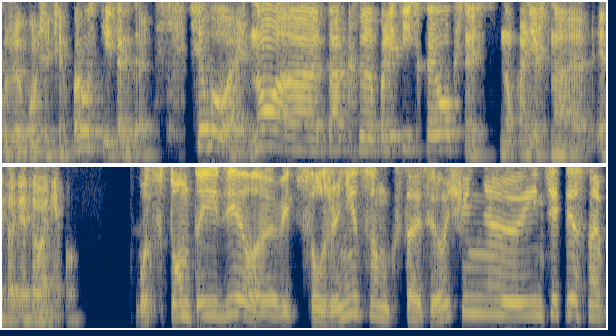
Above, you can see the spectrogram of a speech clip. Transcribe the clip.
уже больше, чем по-русски и так далее. Все бывает, но э, как политическая общность, ну, конечно, это, этого не было. Вот в том-то и дело. Ведь Солженицын, кстати, очень э, интересно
